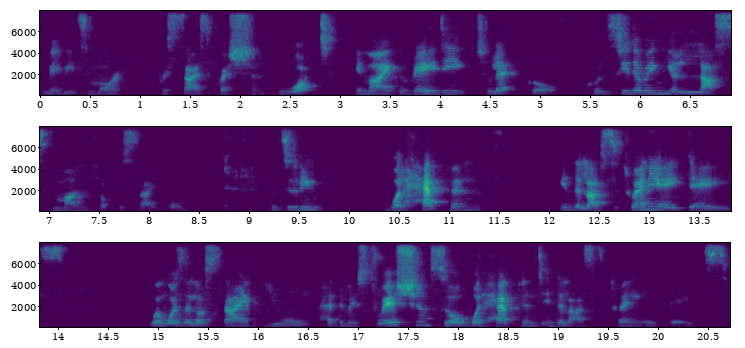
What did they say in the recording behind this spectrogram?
Maybe it's a more precise question. What am I ready to let go? Considering your last month of the cycle, considering what happened in the last 28 days when was the last time you had the menstruation? So, what happened in the last 28 days?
